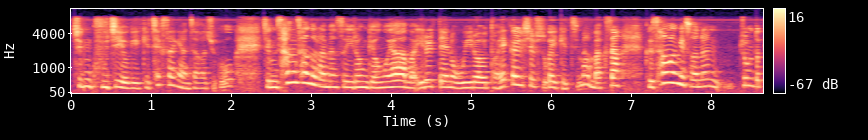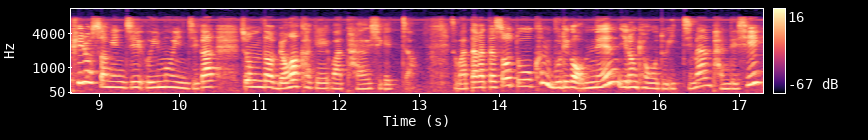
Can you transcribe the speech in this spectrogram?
지금 굳이 여기 이렇게 책상에 앉아가지고 지금 상상을 하면서 이런 경우야 막 이럴 때는 오히려 더 헷갈리실 수가 있겠지만 막상 그 상황에서는 좀 더 필요성인지 의무인지가 좀 더 명확하게 와 닿으시겠죠. 그래서 왔다 갔다 써도 큰 무리가 없는 이런 경우도 있지만 반드시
